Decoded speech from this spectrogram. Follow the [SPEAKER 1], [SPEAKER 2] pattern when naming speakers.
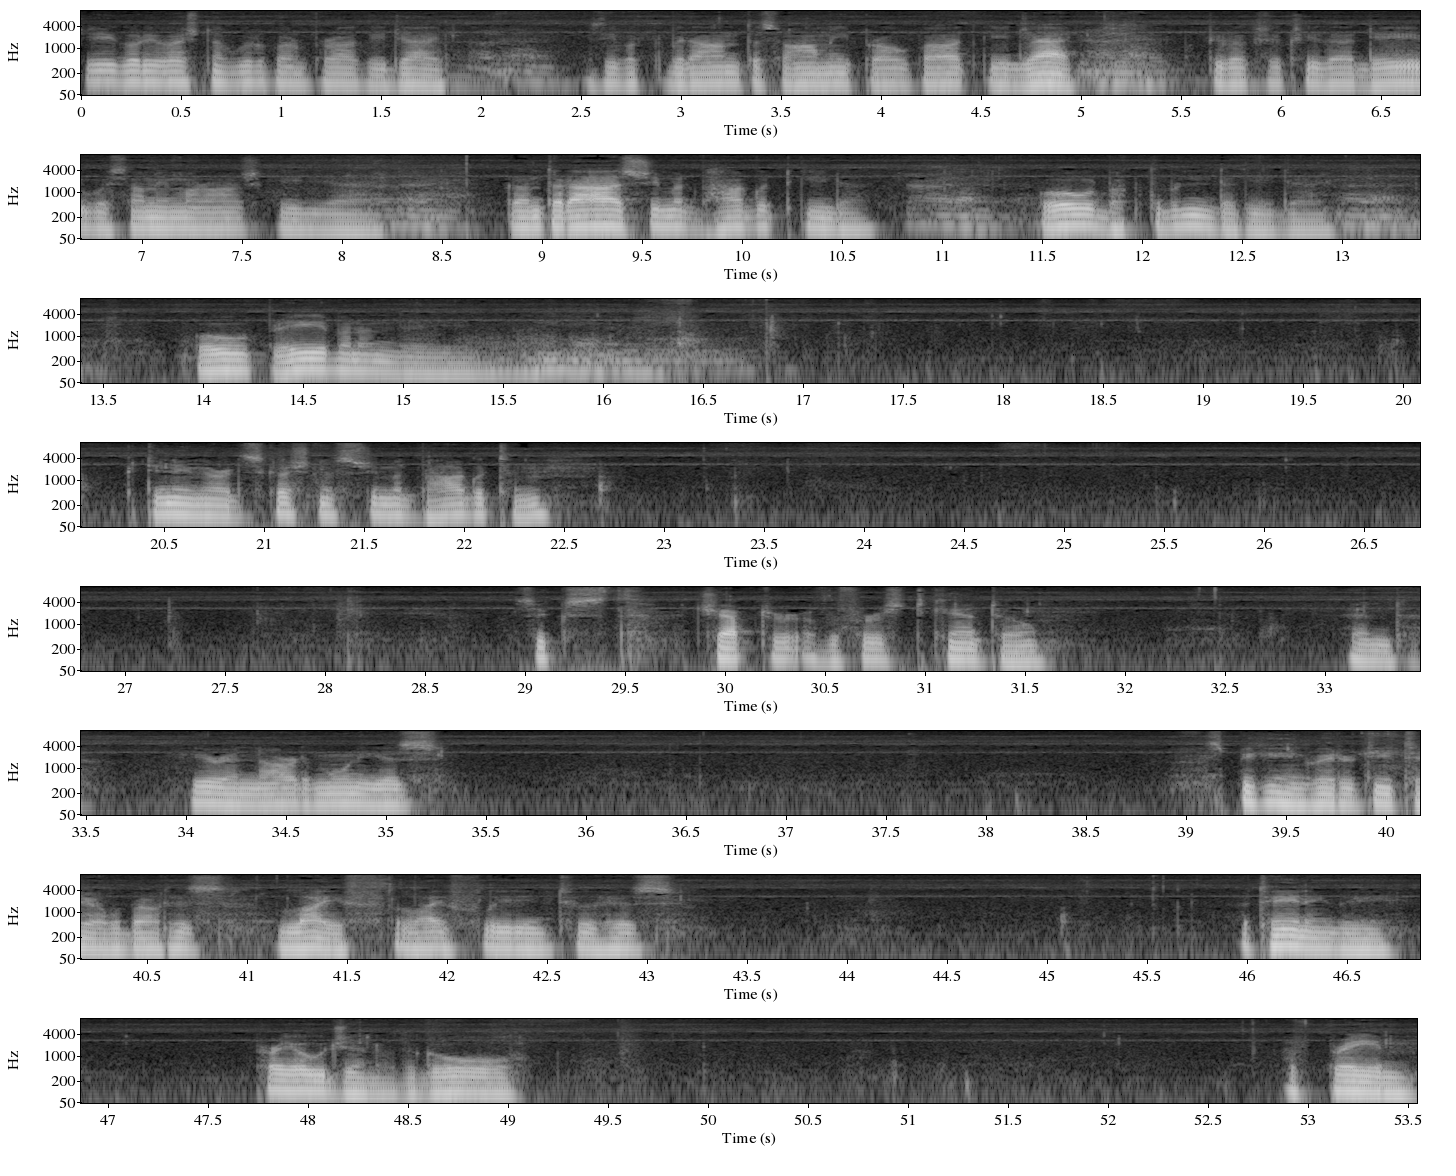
[SPEAKER 1] श्री गुरु वैष्णव गुरु परंपरा की जय। इसी भक्त वेदांत स्वामी प्रभुपाद की जय। रक्षक देव गोस्वामी महाराज की जय। ग्रंथराज श्रीमद भागवत की जय। गौर भक्त वृंद की जय। गौर Premanand Continuing our discussion of Srimad Bhagavatam, sixth chapter of the first canto, and here in Narada Muni is speaking in greater detail about his life, the life leading to his attaining the prayojan or the goal of Prem.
